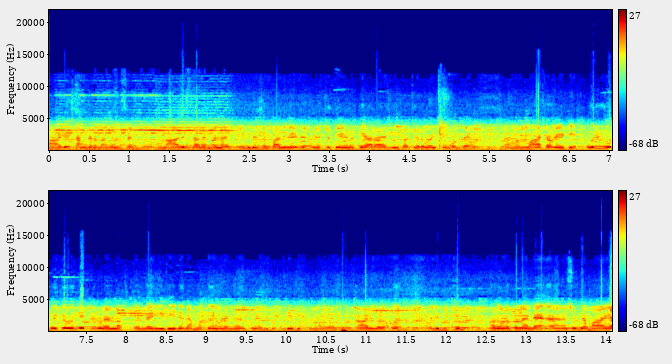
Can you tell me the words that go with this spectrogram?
നാല് ശങ്കരമംഗലം സെന്റർ നാല് സ്ഥലങ്ങളിലായി ഏകദേശം പതിനേഴ് ലക്ഷത്തി എഴുപത്തി ആറായിരം രൂപ ചെലവഴിച്ചുകൊണ്ട് കൊണ്ട് വാട്ടർ എ ടി എം ഒരു രൂപയ്ക്ക് ഒരു ലിറ്റർ വെള്ളം എന്ന രീതിയിൽ നമുക്ക് ഇവിടെ നിന്ന് ആളുകൾക്ക് ലഭിക്കും. അതോടൊപ്പം തന്നെ ആ, ശുദ്ധമായ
